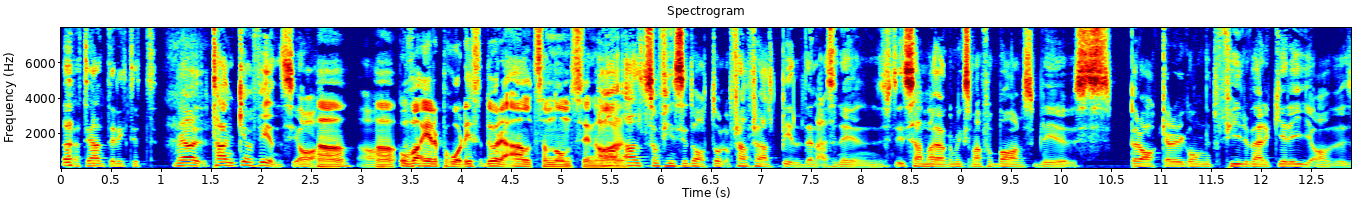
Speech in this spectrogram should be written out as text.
att jag inte riktigt, men jag, tanken finns, ja. Ja, ja. Och vad är det på hårddisk? Då är det allt som någonsin har... Ja, allt som finns i datorn, framförallt bilderna. Alltså det är, I samma ögonblick som man får barn så blir det sprakar det igång ett fyrverkeri av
